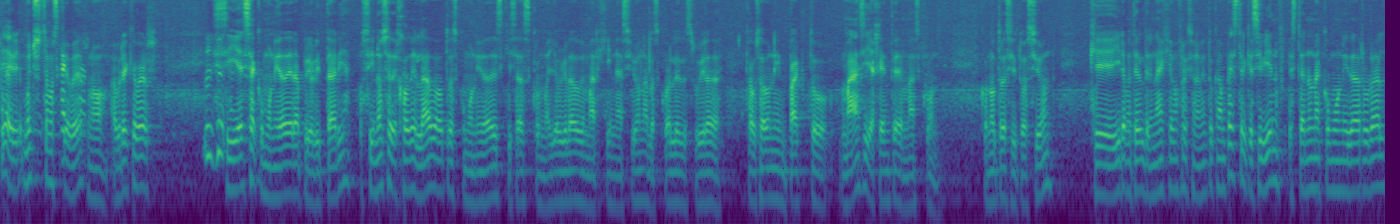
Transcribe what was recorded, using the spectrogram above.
Sí, hay muchos temas que ver, ¿no? Habría que ver si esa comunidad era prioritaria o si no se dejó de lado a otras comunidades quizás con mayor grado de marginación a las cuales les hubiera causado un impacto más y a gente además con, con otra situación que ir a meter el drenaje a un fraccionamiento campestre que si bien está en una comunidad rural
